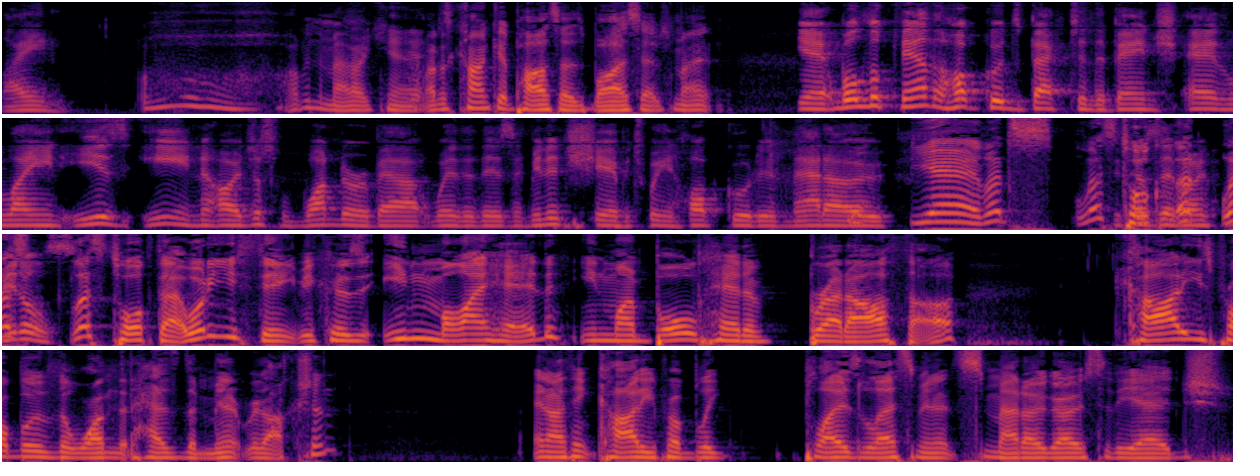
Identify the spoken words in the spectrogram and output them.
Lane. oh, I'm in the Matto camp. I just can't get past those biceps, mate. Yeah, well, look, now that Hopgood's back to the bench and Lane is in, I just wonder about whether there's a minute share between Hopgood and Matto. Yeah, let's let's talk. Let, both let's let's talk that. What do you think? Because in my head, in my bald head of Brad Arthur, Cardi's probably the one that has the minute reduction, and I think Cardi probably plays less minutes. Matto goes to the edge,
